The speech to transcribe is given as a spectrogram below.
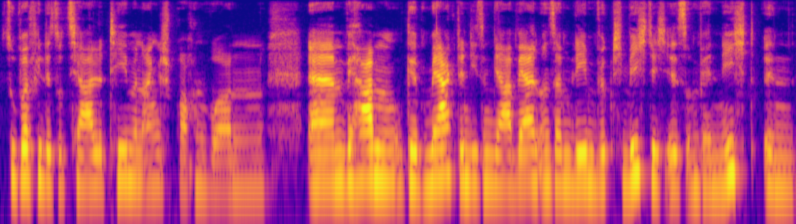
super viele soziale Themen angesprochen worden. Ähm, wir haben gemerkt in diesem Jahr, wer in unserem Leben wirklich wichtig ist und wer nicht in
